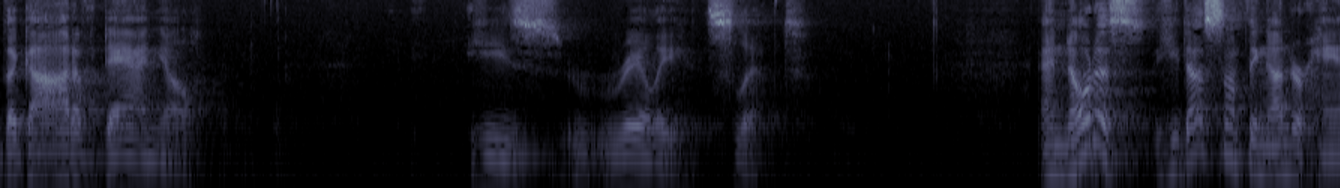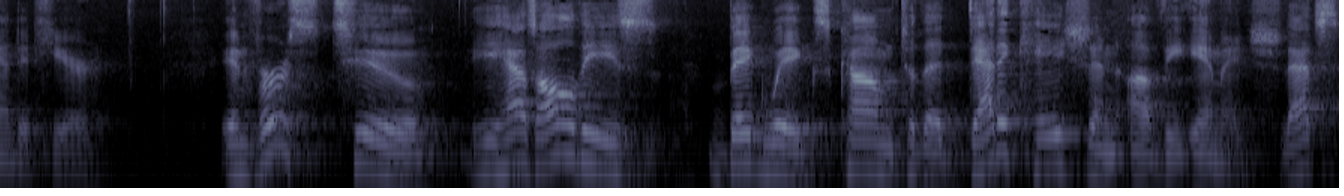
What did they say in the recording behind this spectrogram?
the God of Daniel. He's really slipped. And notice he does something underhanded here. In verse 2, he has all these bigwigs come to the dedication of the image. That's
